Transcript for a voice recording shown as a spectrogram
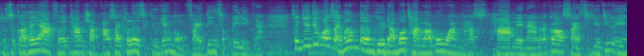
จุดสกอร์ทายากเฟิร์สไทม์ช็อตเอาไซเคอร์เลอร์สกิลแย่งหม่งไฟติ้งสปิริตนะ สกิลที่ควรใส่เพิ่มเติมคือดับเบิลทัชแล้วก็วันทัชพาร์เลยนะ แล้วก็ใส่สกิลที่ตัวเอง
